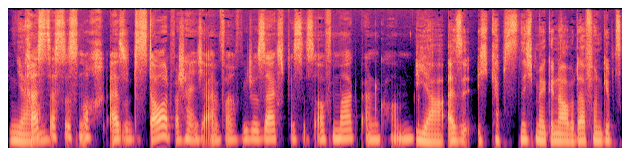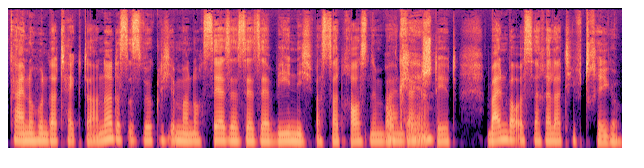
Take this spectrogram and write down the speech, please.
Ja. Krass, dass es noch, also das dauert wahrscheinlich einfach, wie du sagst, bis es auf den Markt ankommt. Ja, also ich habe es nicht mehr genau, aber davon gibt es keine 100 Hektar. Ne? Das ist wirklich immer noch sehr, sehr, sehr, sehr wenig, was da draußen im Weinberg okay. steht. Weinbau ist ja relativ träge.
